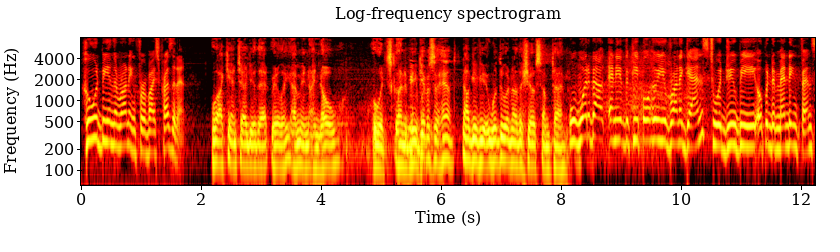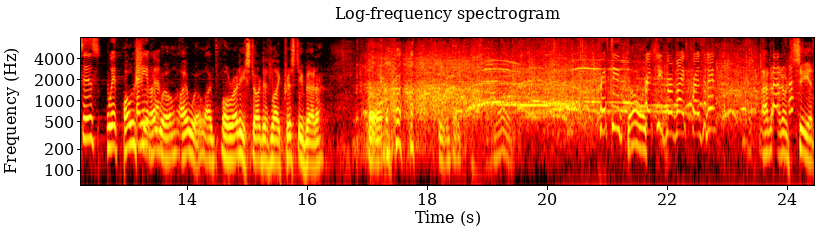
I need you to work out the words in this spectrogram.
Who would be in the running for vice president? Well, I can't tell you that really. I mean, I know who it's going to be. Give us a hint. I'll give you. We'll do another show sometime. Well, what about any of the people who you've run against? Would you be open to mending fences with oh, any sure, of them? I will. I will. I've already started like Christie better. Uh, Christie, no, Christie for vice president. I, I, don't see it.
